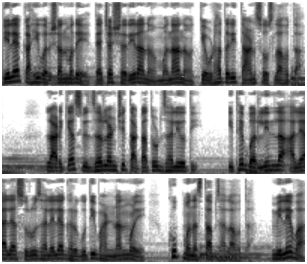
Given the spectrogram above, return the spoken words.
गेल्या काही वर्षांमध्ये त्याच्या शरीरानं मनानं केवढा तरी ताण सोसला होता. लाडक्या स्वित्झर्लंडची ताटातूट झाली होती. इथे बर्लिनला आल्या आल्या सुरू झालेल्या घरगुती भांडणांमुळे खूप मनस्ताप झाला होता. मिलेवा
